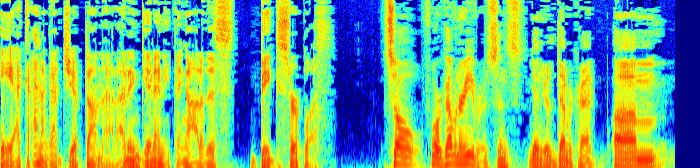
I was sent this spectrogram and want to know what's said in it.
hey, I kind of got gypped on that. I didn't get anything out of this big surplus. So for Governor Evers, since again you're the Democrat, um,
